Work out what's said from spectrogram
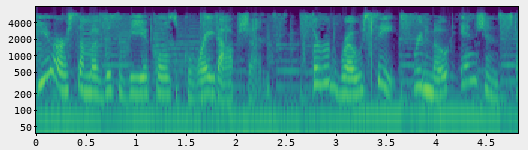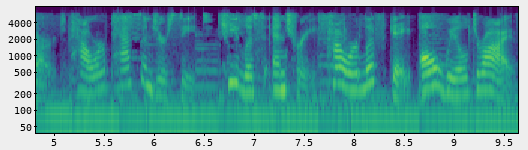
Here are some of this vehicle's great options. Third row seat, remote engine start, power passenger seat, keyless entry, power liftgate, all-wheel drive,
